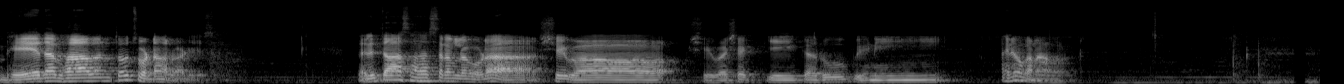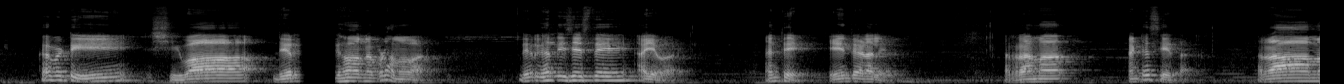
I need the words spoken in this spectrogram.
భేదభావంతో చూడడం అలవాటు చేస్తాం లలితా సహస్రంలో కూడా శివ శివశక్తిక రూపిణి అని ఒక నామం ఉంటుంది. కాబట్టి శివ దీర్ఘం అన్నప్పుడు అమ్మవారు. దీర్ఘం తీసేస్తే అయ్యవారు. అంతే ఏం తేడా లేదు. రమ అంటే సీత. రామ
